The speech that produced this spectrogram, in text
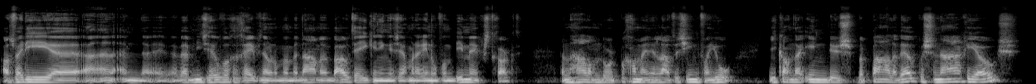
Als wij die, eh, aan- eh, we hebben niet zo heel veel gegevens nodig, maar met name bouwtekeningen zeg maar erin of een BIM-extract. Dan halen we hem door het programma en laten zien van... joh, je kan daarin dus bepalen welke scenario's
